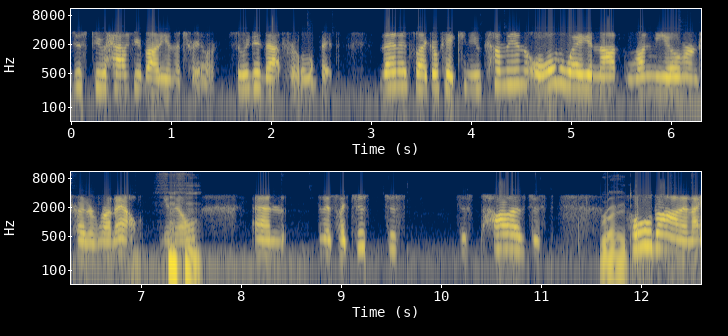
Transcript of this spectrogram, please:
just do half your body in the trailer? So we did that for a little bit. Then it's like, okay, can you come in all the way and not run me over and try to run out, you know? and and it's like just just just pause, just Right. hold on and i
